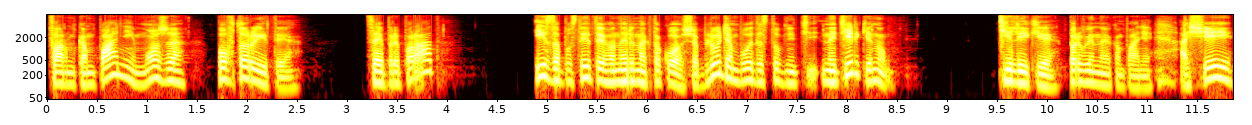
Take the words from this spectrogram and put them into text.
фармкомпаній може повторити цей препарат і запустити його на ринок також, щоб людям були доступні не тільки ну, ті ліки первинної компанії, а ще й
